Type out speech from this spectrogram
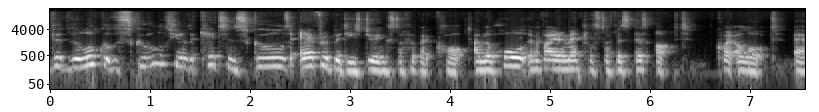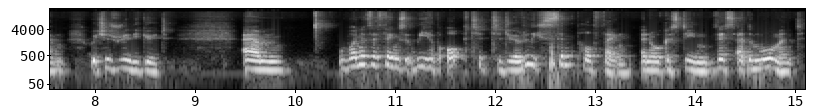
the, the local the schools, you know, the kids in schools, everybody's doing stuff about COP, and the whole environmental stuff is, is upped quite a lot, um, which is really good. Um, one of the things that we have opted to do, a really simple thing in Augustine, this at the moment,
